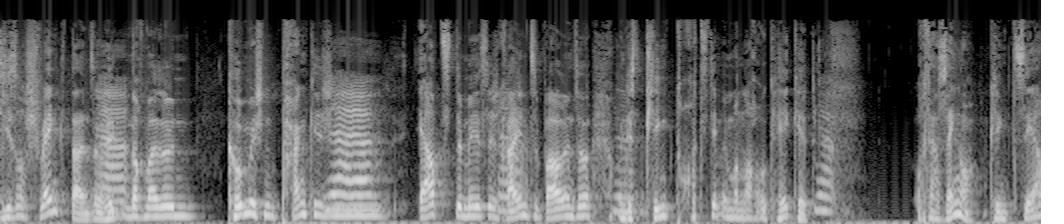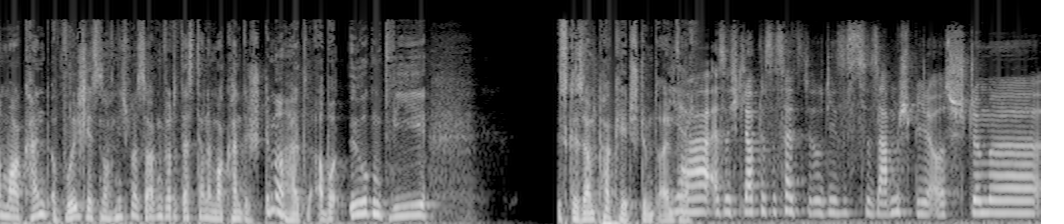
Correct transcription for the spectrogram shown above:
Dieser Schwenk dann, so Ja. hinten nochmal so einen komischen, punkischen, Ja, ja. ärztemäßig Ja. reinzubauen so. Und Ja. es klingt trotzdem immer nach OK Kid. ja. Auch der Sänger klingt sehr markant, obwohl ich jetzt noch nicht mal sagen würde, dass der eine markante Stimme hat. Aber irgendwie das Gesamtpaket stimmt einfach. Ja, also ich glaube, das ist halt so dieses Zusammenspiel aus Stimme,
